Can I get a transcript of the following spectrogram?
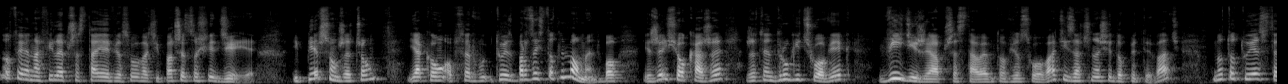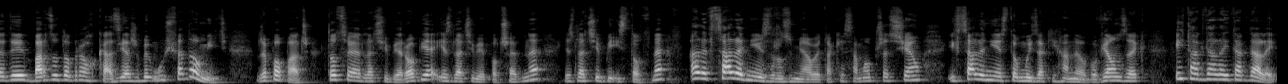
no to ja na chwilę przestaję wiosłować i patrzę, co się dzieje. I pierwszą rzeczą, jaką obserwuję, tu jest bardzo istotny moment, bo jeżeli się okaże, że ten drugi człowiek widzi, że ja przestałem to wiosłować i zaczyna się dopytywać, no to tu jest wtedy bardzo dobra okazja, żeby mu uświadomić, że popatrz, to co ja dla ciebie robię, jest dla ciebie potrzebne, jest dla ciebie istotne, ale wcale nie jest zrozumiałe takie samo przez się i wcale nie jest to mój zakichany obowiązek i tak dalej, i tak dalej.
